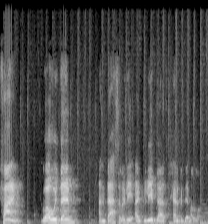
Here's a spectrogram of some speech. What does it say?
Fine, go with them, and that's really I believe that helped them a lot.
